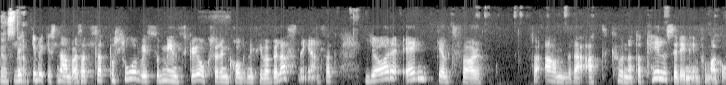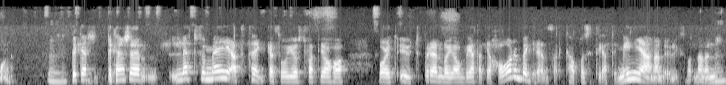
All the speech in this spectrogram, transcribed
Mycket, mycket snabbare. Så att, så att, på så vis så minskar ju också den kognitiva belastningen. Så att gör det enkelt för, för andra att kunna ta till sig din information. Mm. Det, kanske, det kanske är lätt för mig att tänka så just för att jag har varit utbränd och jag vet att jag har en begränsad kapacitet i min hjärna nu. Liksom. Men mm.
